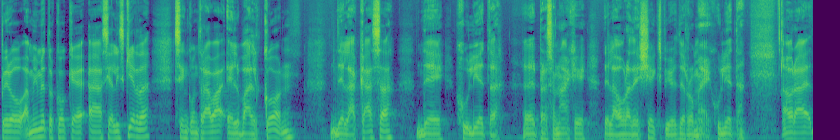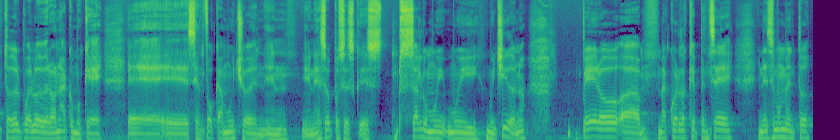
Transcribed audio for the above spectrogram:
pero a mí me tocó que hacia la izquierda se encontraba el balcón de la casa de Julieta el personaje de la obra de Shakespeare de Romeo y Julieta. Ahora, todo el pueblo de Verona como que eh, eh, se enfoca mucho en, eso, pues es, es, es, algo muy, muy, muy chido, ¿no? Pero ah, me acuerdo que pensé en ese momento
